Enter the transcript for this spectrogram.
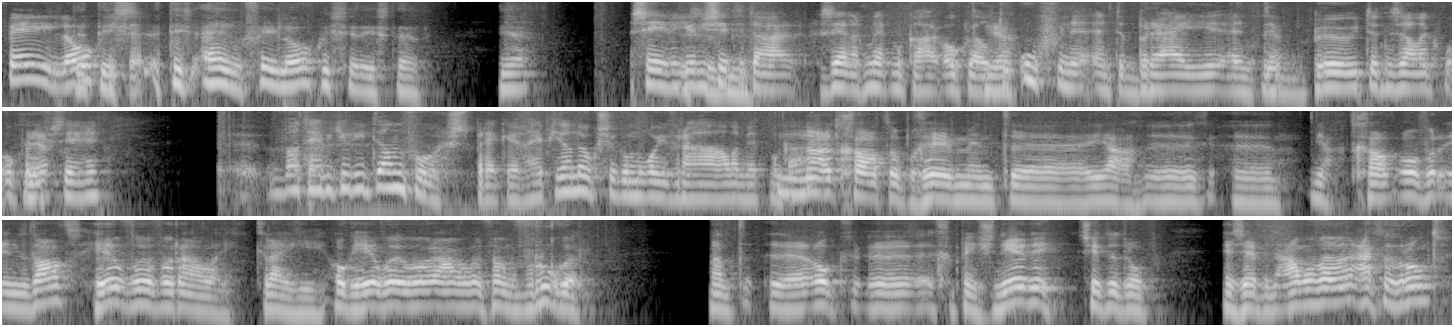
veel dat is, logischer. het is eigenlijk veel logischer is dat. Ja. Zeggen, Dus jullie het- zitten daar gezellig met elkaar ook wel Ja. te oefenen en te breien en te Ja. beuten, zal ik ook maar even zeggen. Eh, wat hebben jullie dan voor gesprekken? Heb je dan ook zulke mooie verhalen met elkaar? Nou, het gaat op een gegeven moment, eh, ja, eh, eh, ja, het gaat over inderdaad heel veel verhalen krijg je. Ook heel veel verhalen van vroeger. Want eh, ook eh, gepensioneerden zitten erop. En ze hebben allemaal wel een achtergrond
